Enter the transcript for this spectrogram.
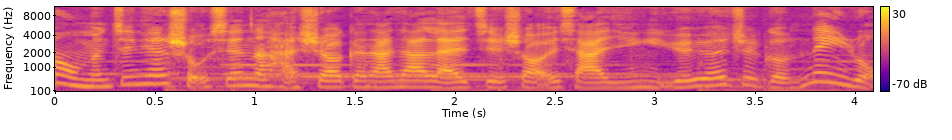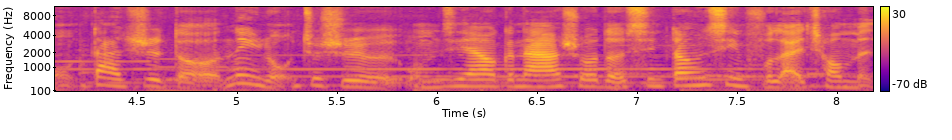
那我们今天首先呢，还是要跟大家来介绍一下隐隐约约这个内容，大致的内容就是我们今天要跟大家说的“幸当幸福来敲门”。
